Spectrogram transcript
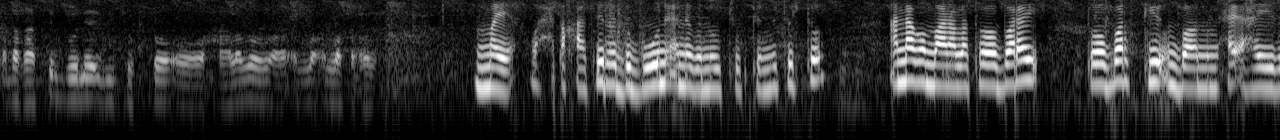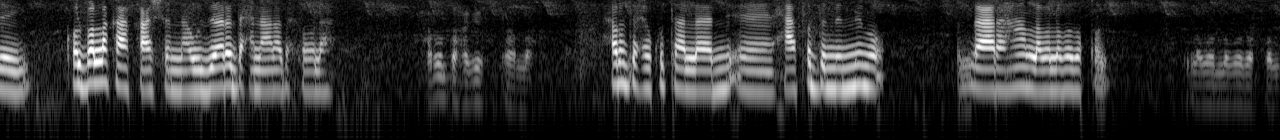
ma dhakhaatiir gooni idin joogto oo xaalado la socdo? Maya wax dhakhaatiir hadda gooni annaga noo joogta ma jirto. Annaga baana la tababaray. Tababarkii un baanu maxay ahayday kolba la kaakaashanaa wasaaradda xanaanada xoolaha xarunta xagee ku taallaa xarunta waxay ku taallaa xaafadda midnimo gaar ahaan laba labada qol laba labada qol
